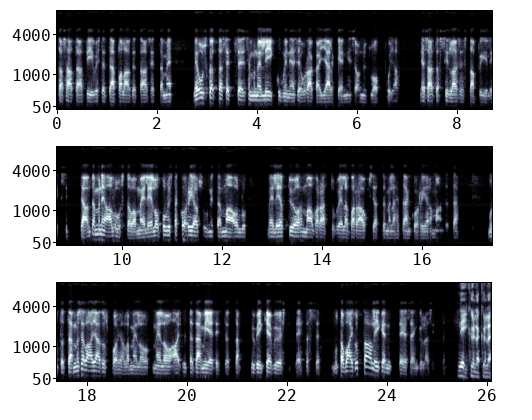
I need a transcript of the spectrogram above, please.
tasataan, tiivistetään palautetaan se, että me, me uskottaisiin, että se semmoinen liikkuminen se urakan jälkeen, niin se on nyt loppu ja, ja saataisiin sellaisen stabiiliksi. Tämä on tämmöinen alustava. Meillä ei lopullista korjaussuunnitelmaa ollut. Meillä ei ole työohjelmaa varattu vielä varauksia, että me lähdetään korjaamaan tätä mutta tämmöisellä ajatuspohjalla meillä on, meillä on tätä mietitty, että hyvin kevyesti tehtäisiin se, mutta vaikuttaa liikenteeseen kyllä sitten. Niin, kyllä, kyllä.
